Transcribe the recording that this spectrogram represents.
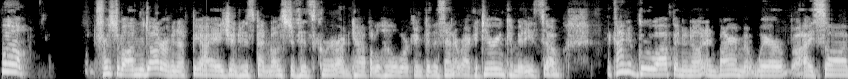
Well, first of all, I'm the daughter of an FBI agent who spent most of his career on Capitol Hill working for the Senate Racketeering Committee. So I kind of grew up in an environment where I saw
